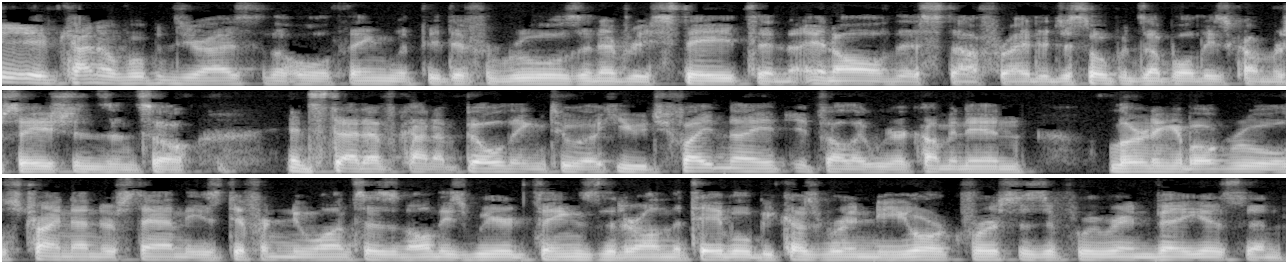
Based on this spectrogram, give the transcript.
it kind of opens your eyes to the whole thing with the different rules in every state and and all this stuff, right? It just opens up all these conversations, and so instead of kind of building to a huge fight night, it felt like we were coming in, learning about rules, trying to understand these different nuances and all these weird things that are on the table because we're in New York versus if we were in Vegas. And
